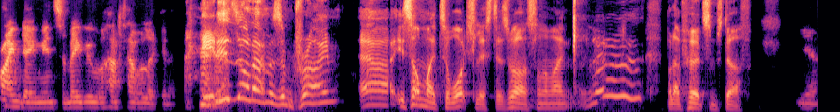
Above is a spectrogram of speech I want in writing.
Prime, Damien, so maybe we'll have to have a look at it. it is on Amazon Prime. Uh, it's on my to watch list as well. So I'm like, uh, but I've heard some stuff. Yeah.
